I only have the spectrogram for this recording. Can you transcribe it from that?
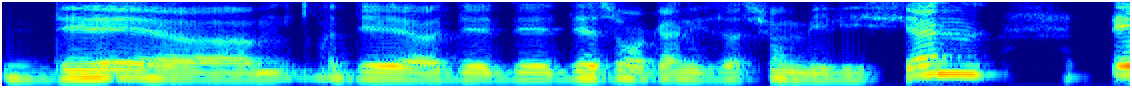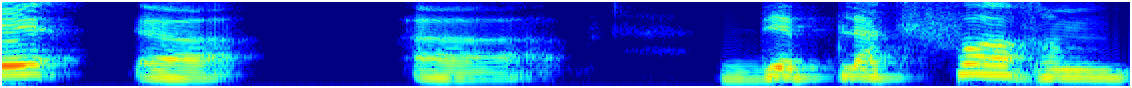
des, euh, euh, des, des, des, organisations miliciennes et euh, des plateformes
